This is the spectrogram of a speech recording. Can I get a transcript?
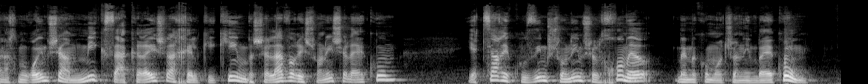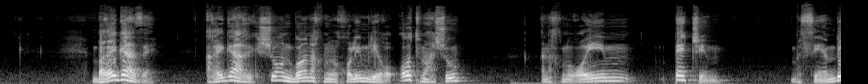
אנחנו רואים שהמיקס האקראי של החלקיקים בשלב הראשוני של היקום יצר ריכוזים שונים של חומר במקומות שונים ביקום. ברגע הזה, הרגע הראשון בו אנחנו יכולים לראות משהו, אנחנו רואים פאצ'ים ב-CMB.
